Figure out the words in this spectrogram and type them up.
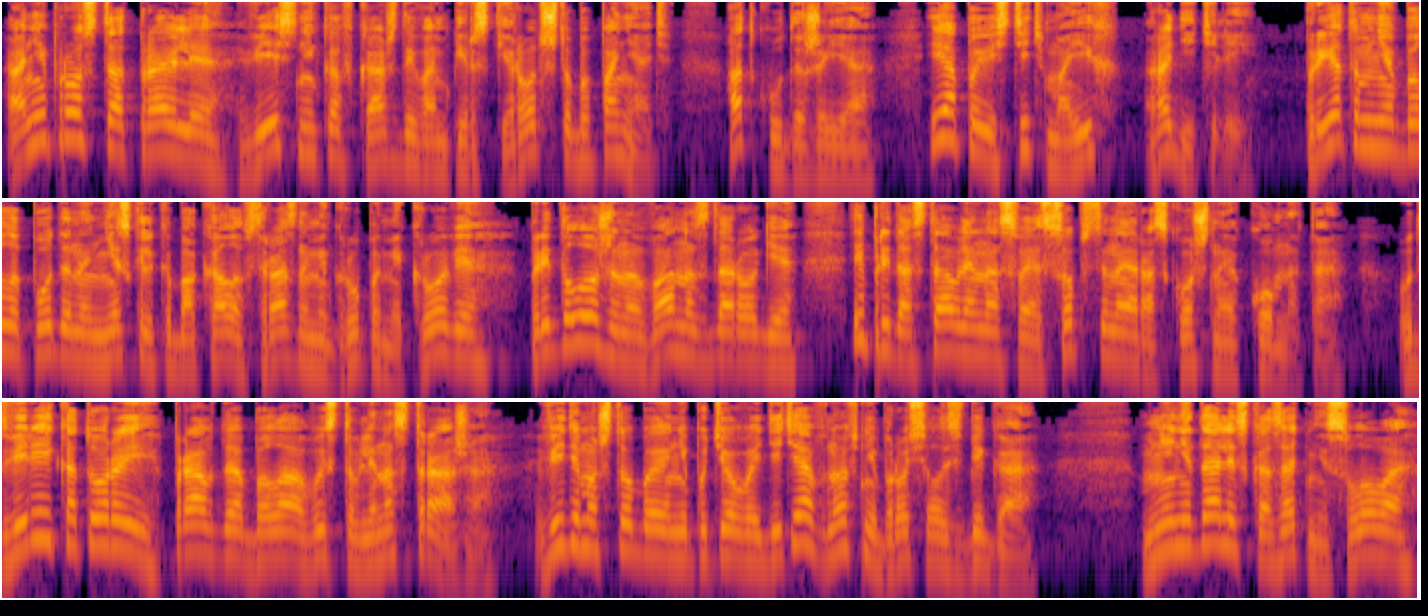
они просто отправили вестников в каждый вампирский род, чтобы понять, откуда же я, и оповестить моих родителей. При этом мне было подано несколько бокалов с разными группами крови, предложена ванна с дороги и предоставлена своя собственная роскошная комната, у дверей которой, правда, была выставлена стража, видимо, чтобы непутевое дитя вновь не бросилось в бега. Мне не дали сказать ни слова,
